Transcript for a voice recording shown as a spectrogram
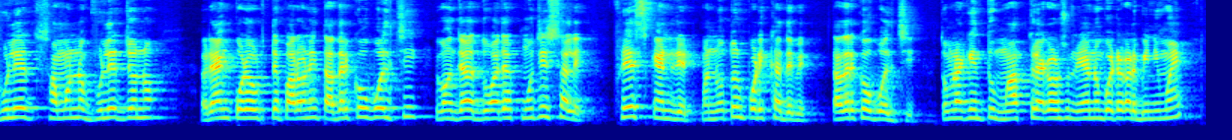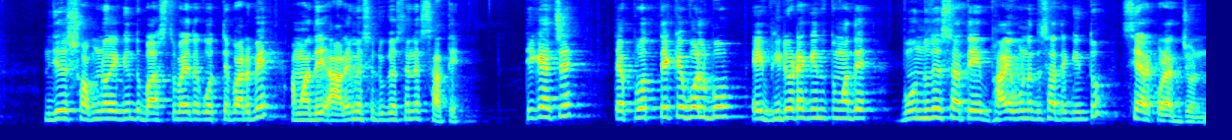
ভুলের, সামান্য ভুলের জন্য র্যাঙ্ক করে উঠতে পারোনি, তাদেরকেও বলছি এবং যারা দু হাজার পঁচিশ সালে ফ্রেশ ক্যান্ডিডেট মানে নতুন পরীক্ষা দেবে, তাদেরকেও বলছি। তোমরা কিন্তু মাত্র এগারোশো নিরানব্বই টাকার বিনিময়ে নিজেদের স্বপ্নকে কিন্তু বাস্তবায়িত করতে পারবে আমাদের আর এম এস এডুকেশনের সাথে। ঠিক আছে? তাই প্রত্যেককে বলব এই ভিডিওটা কিন্তু তোমাদের বন্ধুদের সাথে, ভাই বোনদের সাথে কিন্তু শেয়ার করার জন্য।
